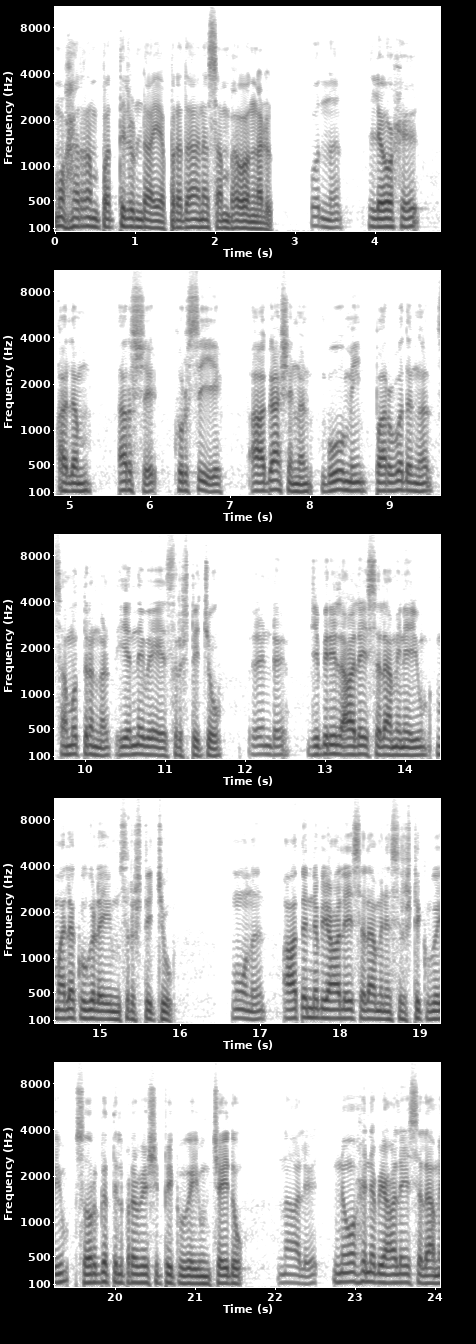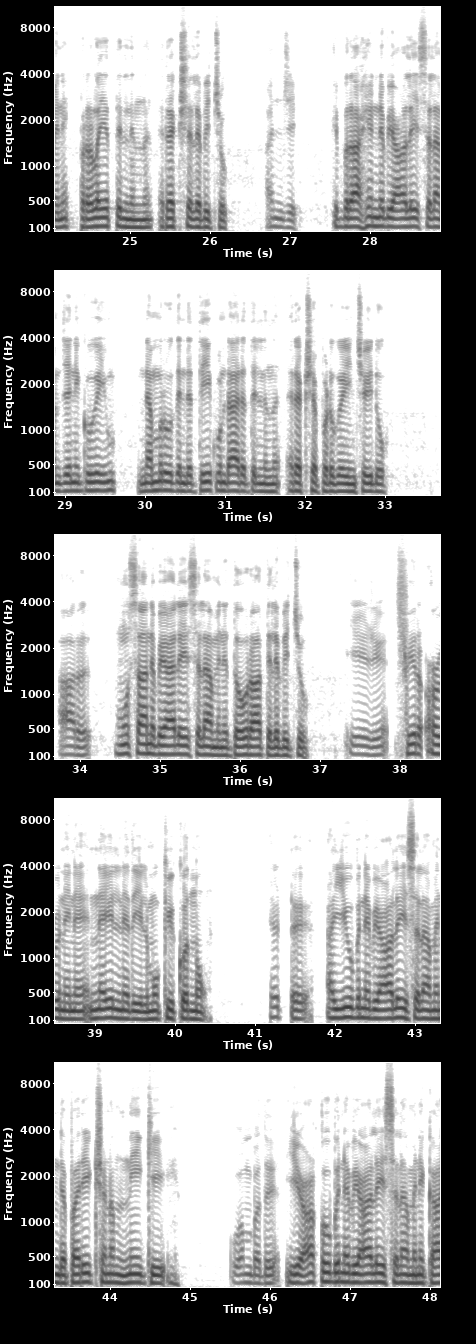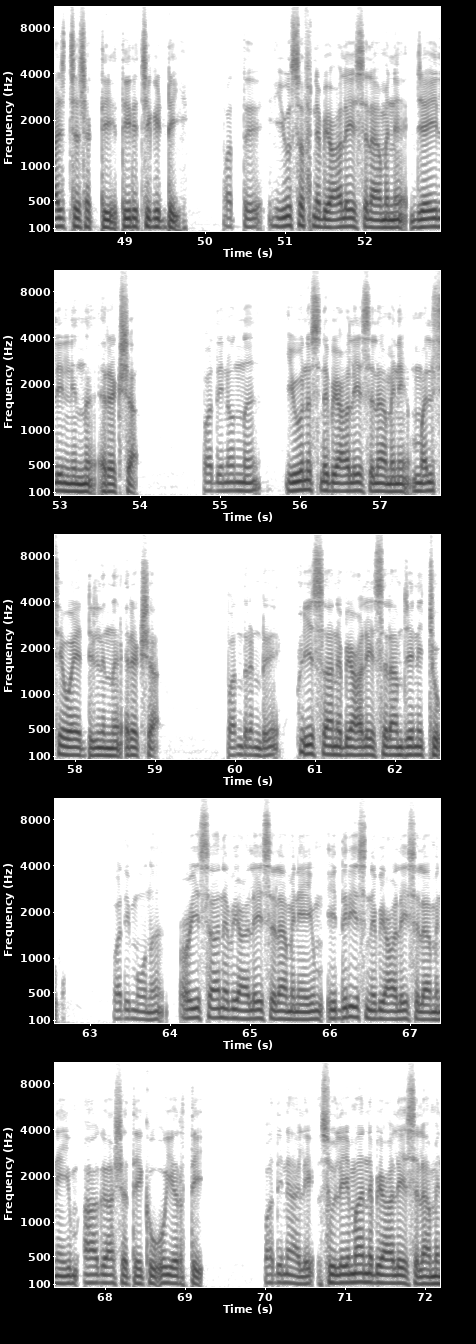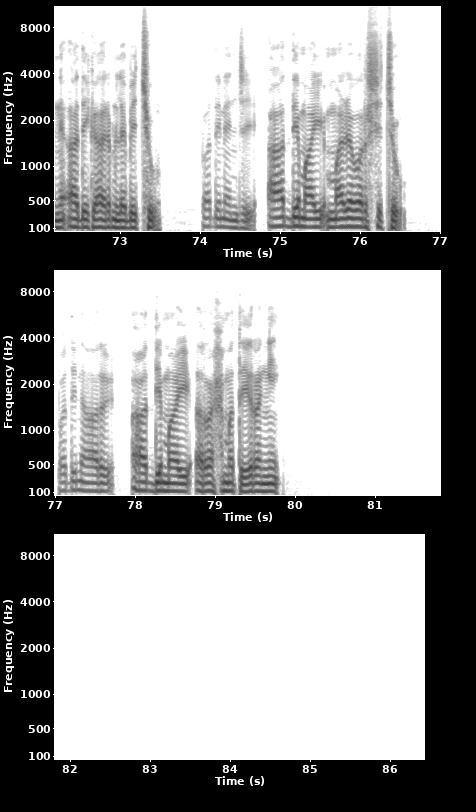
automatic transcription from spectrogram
മുഹറം പത്തിലുണ്ടായ പ്രധാന സംഭവങ്ങൾ. ഒന്ന് ലോഹ് അലം അർഷ് കുർസി ആകാശങ്ങൾ ഭൂമി പർവതങ്ങൾ സമുദ്രങ്ങൾ എന്നിവയെ സൃഷ്ടിച്ചു. രണ്ട് ജിബിരിൽ അലൈഹിസ്സലാമിനെയും മലക്കുകളെയും സൃഷ്ടിച്ചു. മൂന്ന് ആദൻ നബി അലൈഹിസ്സലാമിനെ സൃഷ്ടിക്കുകയും സ്വർഗത്തിൽ പ്രവേശിപ്പിക്കുകയും ചെയ്തു. നാല് നോഹ നബി അലൈഹിസ്സലാമിന് പ്രളയത്തിൽ നിന്ന് രക്ഷ ലഭിച്ചു. അഞ്ച് ഇബ്രാഹിം നബി അലൈഹിസ്സലാം ജനിക്കുകയും നമ്രൂദിന്റെ തീകുണ്ടാരത്തിൽ നിന്ന് രക്ഷപ്പെടുകയും ചെയ്തു. ആറ് മൂസാ നബി അലൈഹിസ്സലാമിന് തോറാത്ത് ലഭിച്ചു. ഏഴ് ഫിർ ഫിർഔനിനെ നെയിൽ നദിയിൽ മുക്കിക്കൊന്നു. എട്ട് അയ്യൂബ് നബി അലൈഹിസ്സലാമിന്റെ പരീക്ഷണം നീക്കി. ഒമ്പത് യാക്കൂബ് നബി അലൈഹിസ്ലാമിന് കാഴ്ച ശക്തി തിരിച്ചു കിട്ടി. പത്ത് യൂസഫ് നബി അലൈഹിസ്സലാമിന് ജയിലിൽ നിന്ന് രക്ഷ. പതിനൊന്ന് യൂനസ് നബി അലൈഹിസ്സലാമിന് മത്സ്യവയറ്റിൽ നിന്ന് രക്ഷ. പന്ത്രണ്ട് ഈസാ നബി അലൈഹിസ്സലാം ജനിച്ചു. പതിമൂന്ന് ഒയ്സാ നബി അലൈഹിസ്സലാമിനെയും ഇദ്രീസ് നബി അലൈഹിസ്സലാമിനെയും ആകാശത്തേക്ക് ഉയർത്തി. പതിനാല് സുലൈമാൻ നബി അലൈഹിസ്സലാമിന് അധികാരം ലഭിച്ചു. പതിനഞ്ച് ആദ്യമായി മഴ വർഷിച്ചു. പതിനാറ് ആദ്യമായി റഹ്മത്ത് ഇറങ്ങി.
